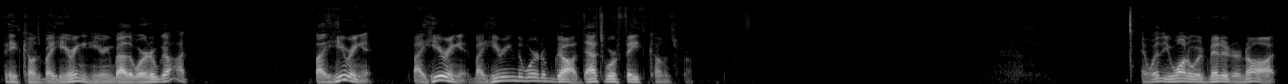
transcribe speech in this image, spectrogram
Faith comes by hearing, and hearing by the Word of God. By hearing it by hearing it, by hearing the word of God. That's where faith comes from. And whether you want to admit it or not,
